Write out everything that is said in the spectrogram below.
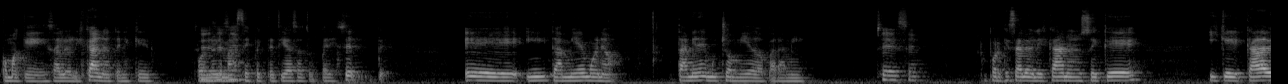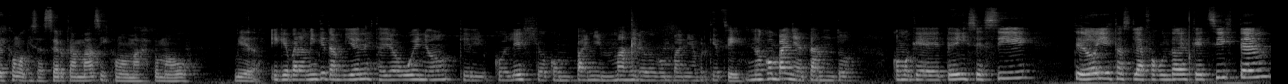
como que es algo lejano, tenés que ponerle sí, más sí. expectativas a tu presente. Eh, y también, bueno, también hay mucho miedo para mí, Sí, sí. porque es algo lejano, no sé qué, y que cada vez como que se acerca más y es como más como, uh, miedo. Y que para mí que también estaría bueno que el colegio acompañe más de lo que acompaña, porque Sí. no acompaña tanto. Como que te dice, sí, te doy estas las facultades que existen,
